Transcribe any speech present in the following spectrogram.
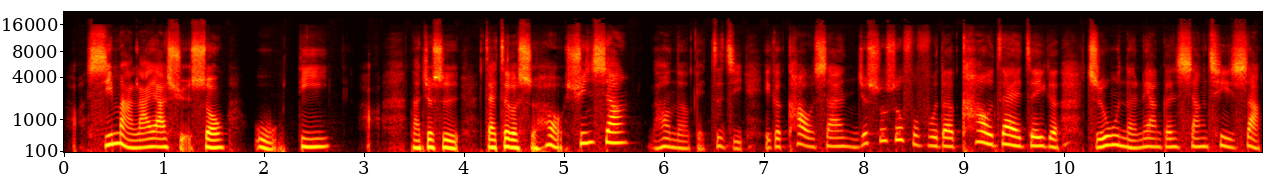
好，喜马拉雅雪松五滴。那就是在这个时候熏香，然后呢，给自己一个靠山，你就舒舒服服的靠在这个植物能量跟香气上，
